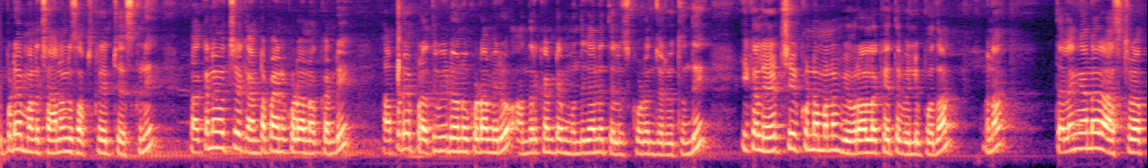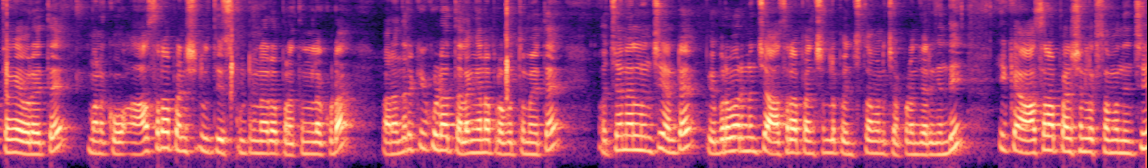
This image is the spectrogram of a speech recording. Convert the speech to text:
ఇప్పుడే మన ఛానల్ సబ్స్క్రైబ్ చేసుకుని పక్కనే వచ్చే గంట పైన కూడా నొక్కండి. అప్పుడే ప్రతి వీడియోను కూడా మీరు అందరికంటే ముందుగానే తెలుసుకోవడం జరుగుతుంది. ఇక లేట్ చేయకుండా మనం వివరాలకైతే వెళ్ళిపోదాం. మన తెలంగాణ రాష్ట్ర వ్యాప్తంగా ఎవరైతే మనకు ఆసరా పెన్షన్లు తీసుకుంటున్నారో ప్రతి నెల కూడా వారందరికీ కూడా తెలంగాణ ప్రభుత్వం అయితే వచ్చే నెల నుంచి అంటే ఫిబ్రవరి నుంచి ఆసరా పెన్షన్లు పెంచుతామని చెప్పడం జరిగింది. ఇక ఆసరా పెన్షన్లకు సంబంధించి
